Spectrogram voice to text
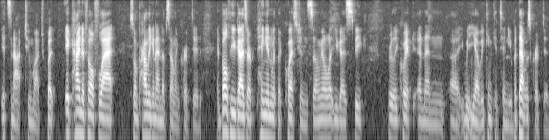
it's not too much. But it kind of fell flat so I'm probably going to end up selling Cryptid. And both of you guys are pinging with the questions, so I'm going to let you guys speak really quick, and then uh, we, yeah, we can continue. But that was Cryptid.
